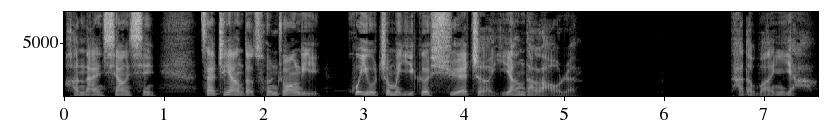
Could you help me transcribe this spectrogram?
很难相信，在这样的村庄里会有这么一个学者一样的老人。他的文雅、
